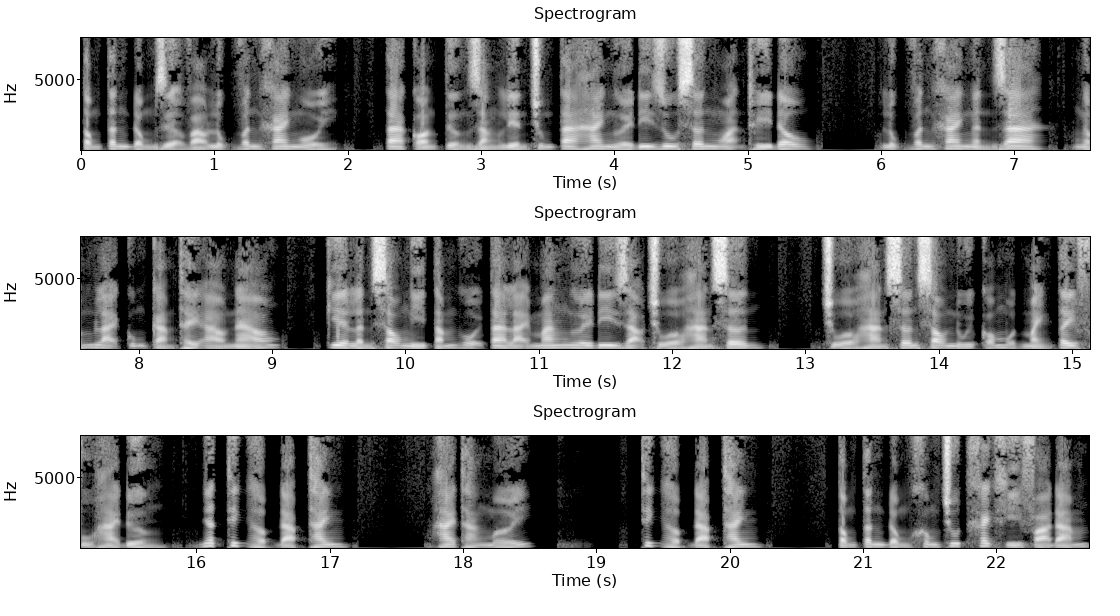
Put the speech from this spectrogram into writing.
Tống Tân Đồng dựa vào Lục Vân Khai ngồi, ta còn tưởng rằng liền chúng ta hai người đi du sơn ngoạn thủy đâu. Lục Vân Khai ngẩn ra, ngẫm lại cũng cảm thấy ảo não, kia lần sau nghỉ tắm gội ta lại mang ngươi đi dạo chùa Hàn Sơn. Chùa Hàn Sơn sau núi có một mảnh tây phủ hải đường, nhất thích hợp đạp thanh. Hai tháng mới, thích hợp đạp thanh. Tống Tân Đồng không chút khách khí pha đám,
